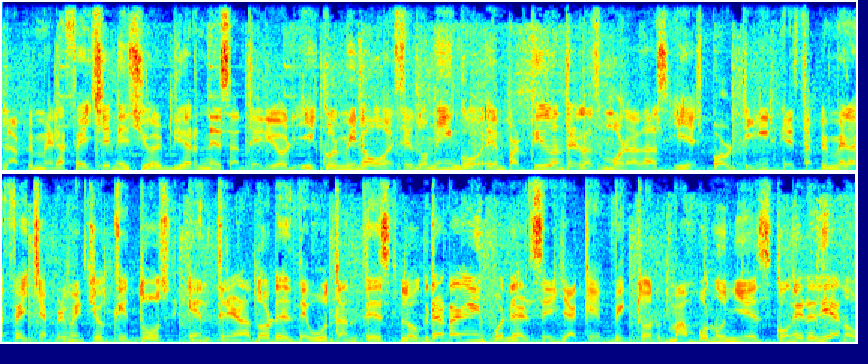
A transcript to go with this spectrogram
La primera fecha inició el viernes anterior y culminó este domingo en partido entre las Moradas y Sporting. Esta primera fecha permitió que dos entrenadores debutantes lograran imponerse, ya que Víctor Mambo Núñez con Herediano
